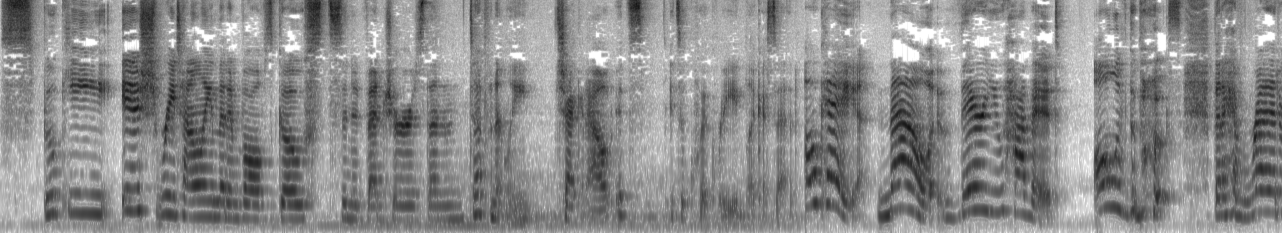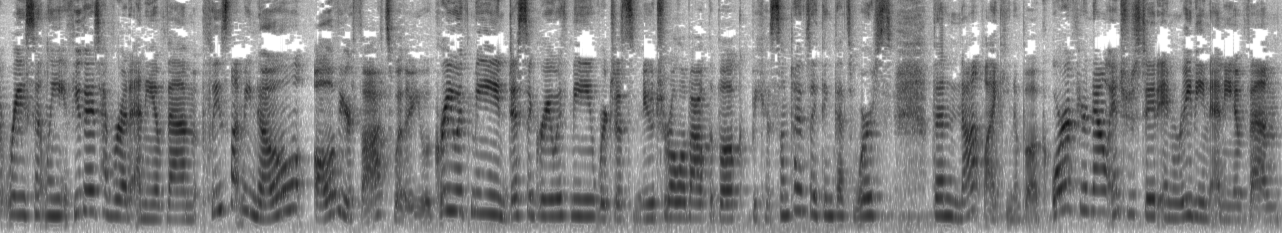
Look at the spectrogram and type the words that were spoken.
spooky-ish retelling that involves ghosts and adventures, then definitely check it out. It's it's a quick read, like I said. Okay, now there you have it all of the books that I have read recently. If you guys have read any of them, please let me know all of your thoughts, whether you agree with me, disagree with me, we're just neutral about the book, because sometimes I think that's worse than not liking a book. Or if you're now interested in reading any of them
